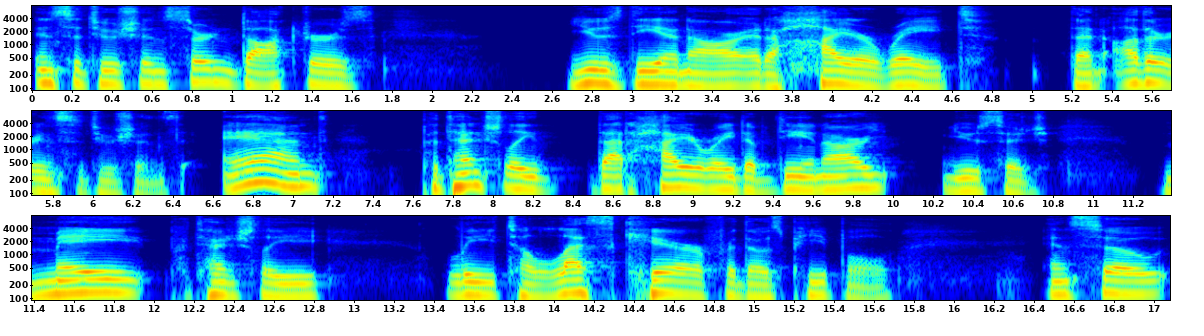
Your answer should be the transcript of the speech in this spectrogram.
institutions, certain doctors use DNR at a higher rate than other institutions. And potentially that higher rate of DNR usage may potentially lead to less care for those people. And so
